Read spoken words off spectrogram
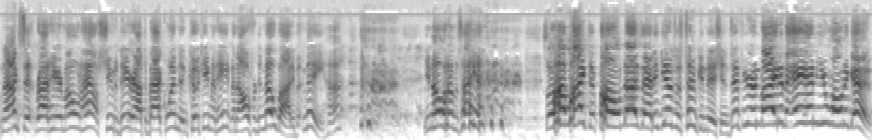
Now I can sit right here in my own house, shoot a deer out the back window, and cook him, and he ain't been offered to nobody but me, huh? you know what I'm saying? so I like that Paul does that. He gives us two conditions. If you're invited and you want to go,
